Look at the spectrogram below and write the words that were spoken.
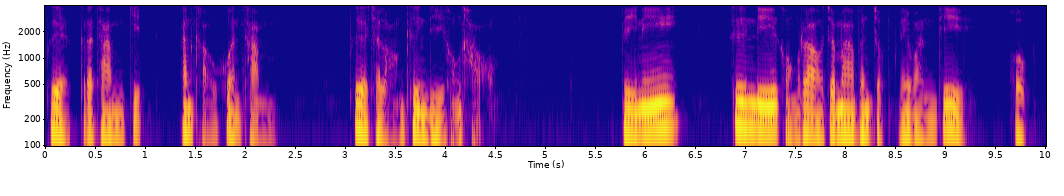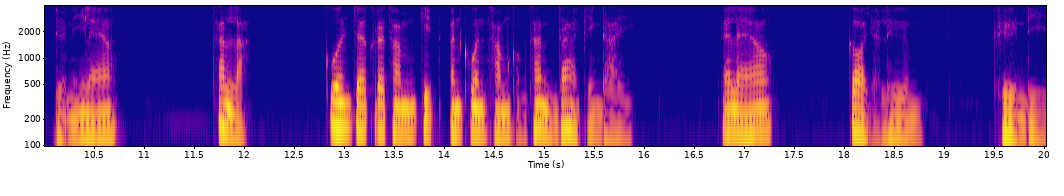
เพื่อกระทำกิจอันเขาควรทำเพื่อฉลองคืนดีของเขา ปีนี้คืนดีของเราจะมาบรรจบในวันที่ 6 เดือนนี้แล้ว ท่านละ่ะ ควรจะกระทำกิจอันควรทำของท่านได้เพียงใด และแล้วก็อย่าลืม คืนดี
